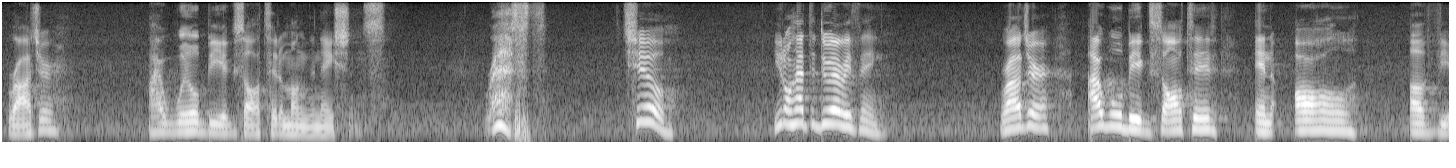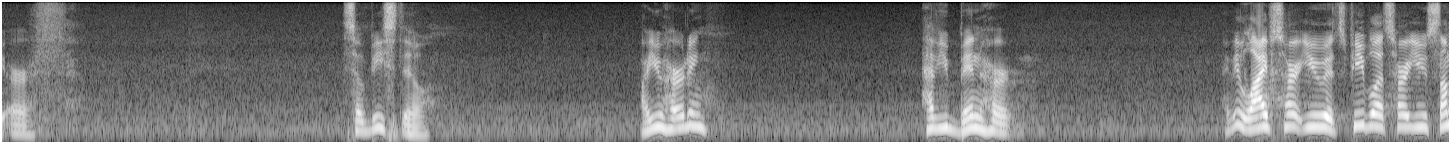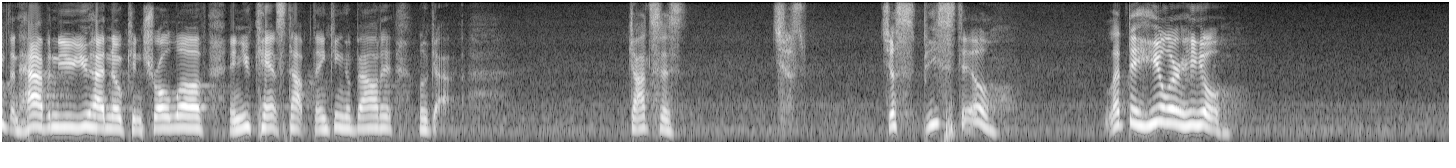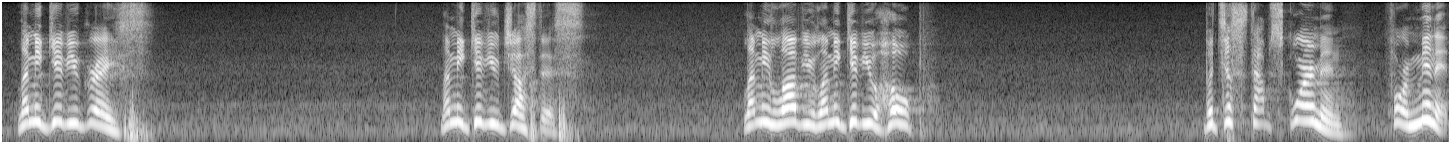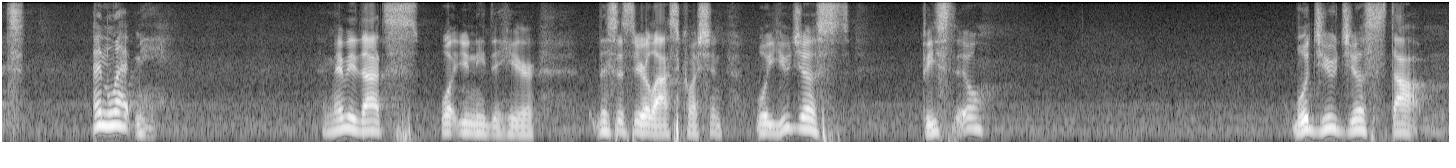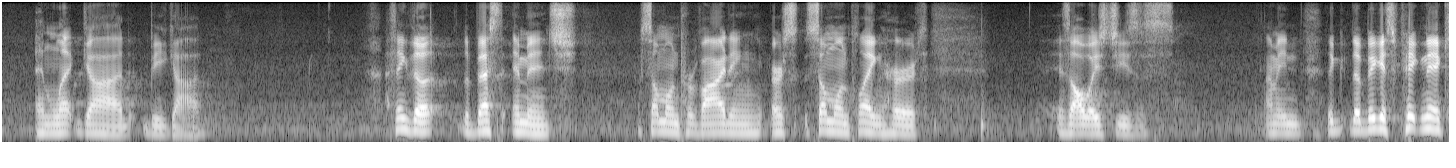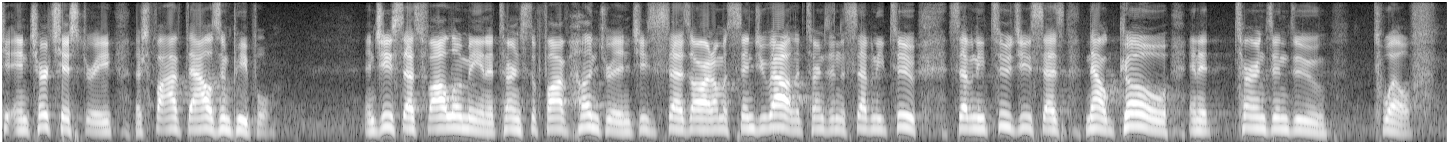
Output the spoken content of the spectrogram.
Roger, I will be exalted among the nations. Rest, chill. You don't have to do everything. Roger, I will be exalted in all of the earth. So be still. Are you hurting? Have you been hurt? Maybe life's hurt you, it's people that's hurt you, something happened to you you had no control of, and you can't stop thinking about it. Look, God says, just, just be still. Let the healer heal. Let me give you grace. Let me give you justice. Let me love you. Let me give you hope. But just stop squirming for a minute and let me. And maybe that's what you need to hear. This is your last question. Will you just be still? Would you just stop? and let God be God. I think the, the best image of someone providing or someone playing hurt is always Jesus. I mean, the, the biggest picnic in church history, there's 5,000 people. And Jesus says, Follow me. And it turns to 500. And Jesus says, All right, I'm going to send you out. And it turns into 72. 72, Jesus says, Now go. And it turns into 12.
